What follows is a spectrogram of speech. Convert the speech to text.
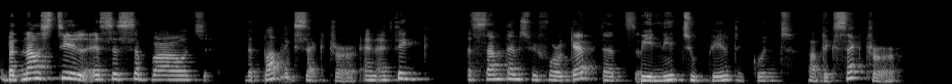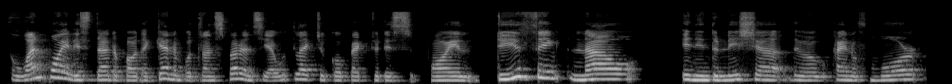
But now, still, it's just about the public sector, and I think sometimes we forget that we need to build a good public sector. One point is that about again about transparency. I would like to go back to this point. Do you think now in indonesia there are kind of more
